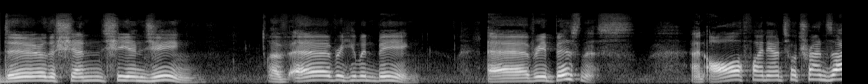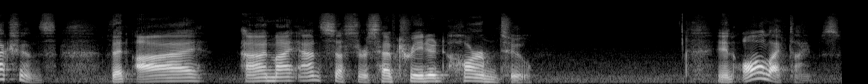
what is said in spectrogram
Dear the Shen, Qi, and Jing of every human being, every business, and all financial transactions that I and my ancestors have created harm to in all lifetimes.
